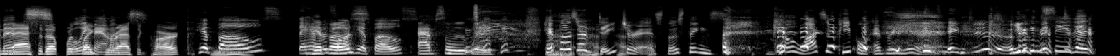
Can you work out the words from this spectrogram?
mammoths, mash it up with woolly like mammoths. Jurassic Park? Hippos. They haven't fought hippos. Absolutely. hippos are dangerous. Those things kill lots of people every year. they do. you can see that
